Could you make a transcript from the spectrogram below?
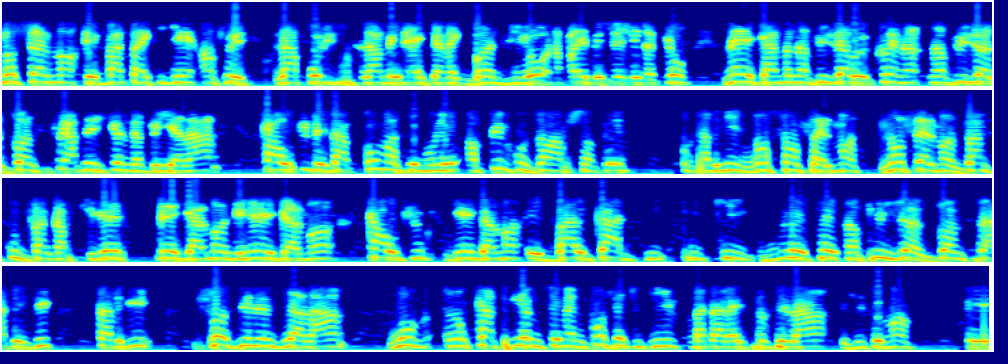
non selman, e batay ki gen antre, la polis, la menèk avèk bandi yo, nan paye men se jenèp yo, men gaman nan pizè rekren, nan pizè zon strategikon nan paye la, Kaouti déjà commencé à bouler, en pile coup de ap chanter, ça veut dire non seulement, non seulement zam, coup de zam capturé, mais également, il y a également caoutchouc, il y a également et balcade qui, qui, qui blessé dans plusieurs zones stratégiques. Ça veut dire, jeudi lundi à là, nous, une quatrième semaine consécutive, bataille c'est là, justement, et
